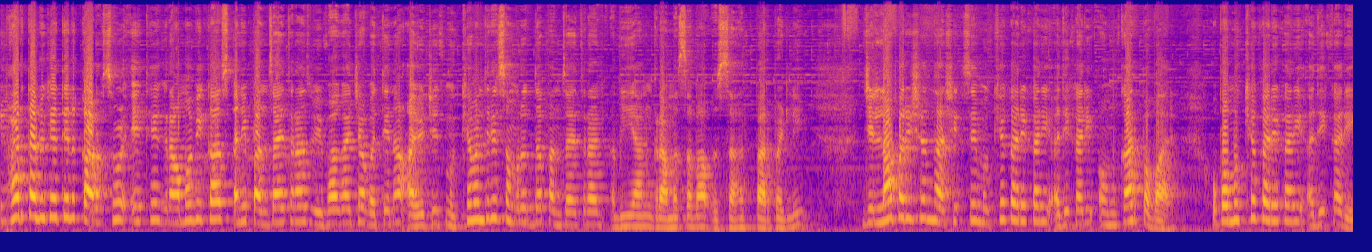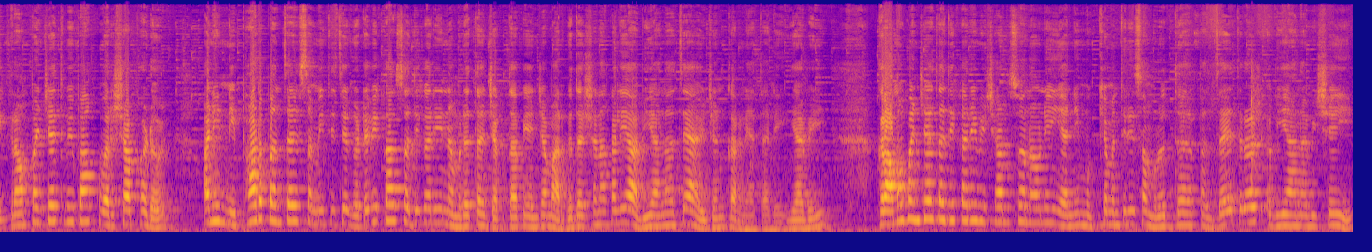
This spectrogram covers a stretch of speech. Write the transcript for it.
निफाड तालुक्यातील कारसूळ येथे ग्रामविकास आणि पंचायत राज विभागाच्या वतीनं आयोजित मुख्यमंत्री समृद्ध पंचायत राज अभियान ग्रामसभा उत्साहात पार पडली. जिल्हा परिषद नाशिकचे मुख्य कार्यकारी अधिकारी ओमकार पवार उपमुख्य कार्यकारी अधिकारी ग्रामपंचायत विभाग वर्षा फडोळ आणि निफाड पंचायत समितीचे गटविकास अधिकारी नम्रता जगताप यांच्या मार्गदर्शनाखाली अभियानाचे आयोजन करण्यात आले. यावेळी ग्रामपंचायत अधिकारी विशाल सोनवणे यांनी मुख्यमंत्री समृद्ध पंचायत राज अभियानाविषयी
